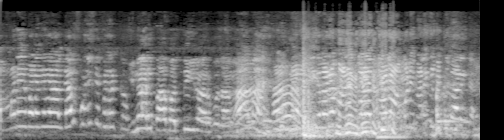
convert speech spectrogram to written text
அம்மனை வணங்கினால் தான் குழந்தை பிறக்கும். இன்னொரு வர போதாமா ஆமா. இருவரும் அம்மனை வணங்கி விட்டு வாருங்கள்.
